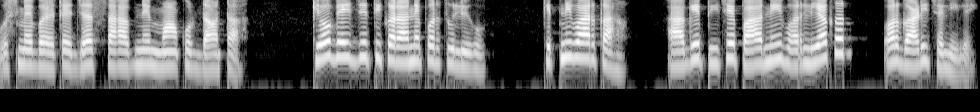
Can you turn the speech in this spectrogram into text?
उसमें बैठे जज साहब ने माँ को डांटा, क्यों बेइज्जती कराने पर तुली हो? कितनी बार कहा, आगे पीछे पानी भर लिया कर और गाड़ी चली गई।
